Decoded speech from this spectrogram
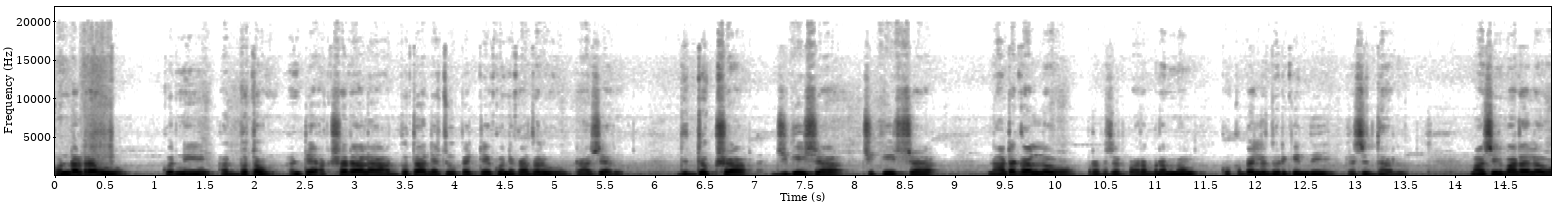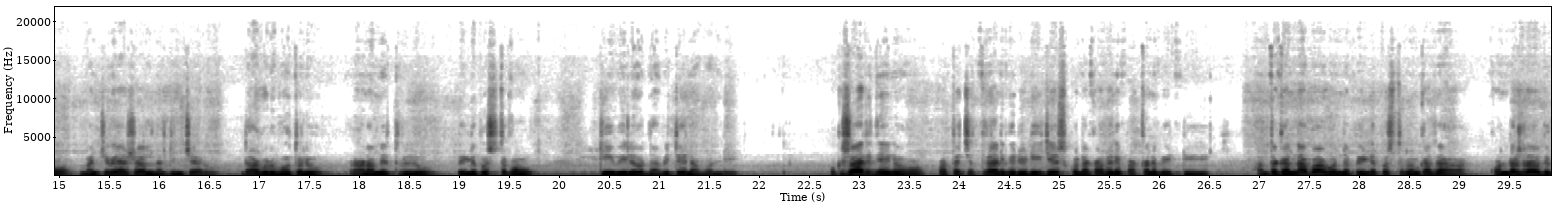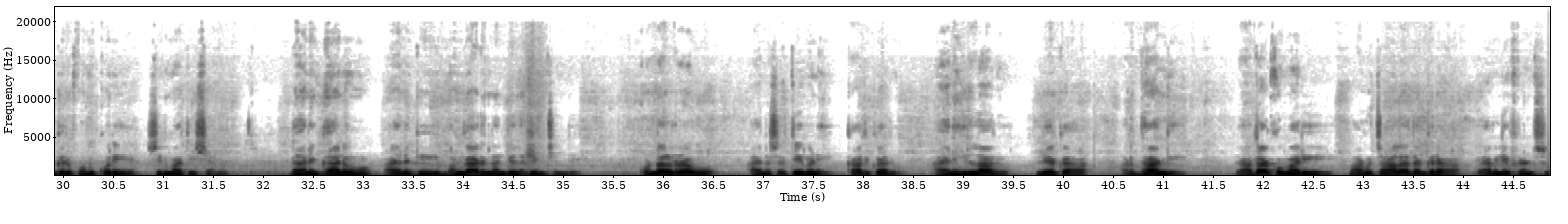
కొండలరావు కొన్ని అద్భుతం అంటే అక్షరాల అద్భుతాన్ని చూపెట్టే కొన్ని కథలు రాశారు. దిద్దుక్ష జిగీష చికీర్ష నాటకాల్లో ప్రొఫెసర్ పరబ్రహ్మం కుక్కపిల్ల దొరికింది ప్రసిద్ధాలు. మా సినిమాలలో మంచి వేషాలు నటించారు. దాగుడు మూతలు ప్రాణమిత్రులు పెళ్ళి పుస్తకం టీవీలో నవ్వితే నవ్వండి. ఒకసారి నేను కొత్త చిత్రానికి రెడీ చేసుకున్న కథని పక్కన పెట్టి అంతకన్నా బాగున్న పెళ్ళి పుస్తకం కథ కొండలరావు దగ్గర కొనుక్కొని సినిమా తీశాను. దానికి గాను ఆయనకి బంగారు నంది లభించింది. కొండలరావు ఆయన సతీమణి కాదు కాదు ఆయన ఇల్లాలు లేక అర్ధాంగి. రాధాకుమారి మాకు చాలా దగ్గర ఫ్యామిలీ ఫ్రెండ్స్.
